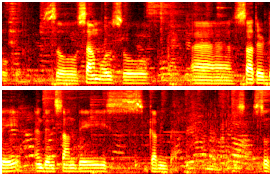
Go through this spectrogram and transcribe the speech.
Okay. so some also uh, saturday and then sunday is coming back so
